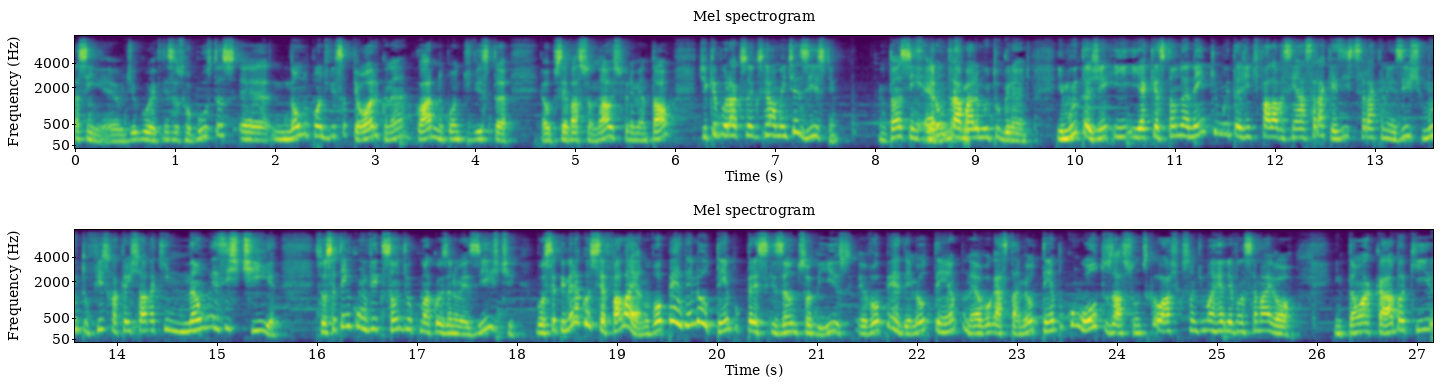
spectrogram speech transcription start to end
assim, eu digo evidências robustas, é, não no ponto de vista teórico, né? Claro, no ponto de vista é, observacional, experimental, de que buracos negros realmente existem. Então, assim, sim, era um sim. trabalho muito grande. E muita gente. E, e, a questão não é nem que muita gente falava assim, ah, será que existe? Será que não existe? Muito físico acreditava que não existia. Se você tem convicção de que uma coisa não existe, você, a primeira coisa que você fala é, eu não vou perder meu tempo pesquisando sobre isso, eu vou perder meu tempo, né? Eu vou gastar meu tempo com outros assuntos que eu acho que são de uma relevância maior. Então acaba que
